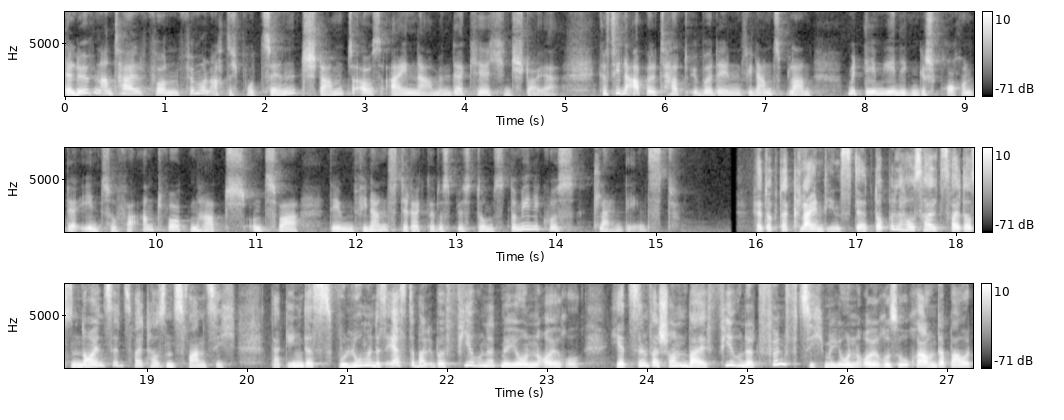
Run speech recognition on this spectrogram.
Der Löwenanteil von 85 Prozent stammt aus Einnahmen der Kirchensteuer. Christine Appelt hat über den Finanzplan mit demjenigen gesprochen, der ihn zu verantworten hat, und zwar dem Finanzdirektor des Bistums Dominikus Kleindienst. Herr Dr. Kleindienst, der Doppelhaushalt 2019-2020, da ging das Volumen das erste Mal über 400 Millionen Euro. Jetzt sind wir schon bei 450 Millionen Euro, so roundabout.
